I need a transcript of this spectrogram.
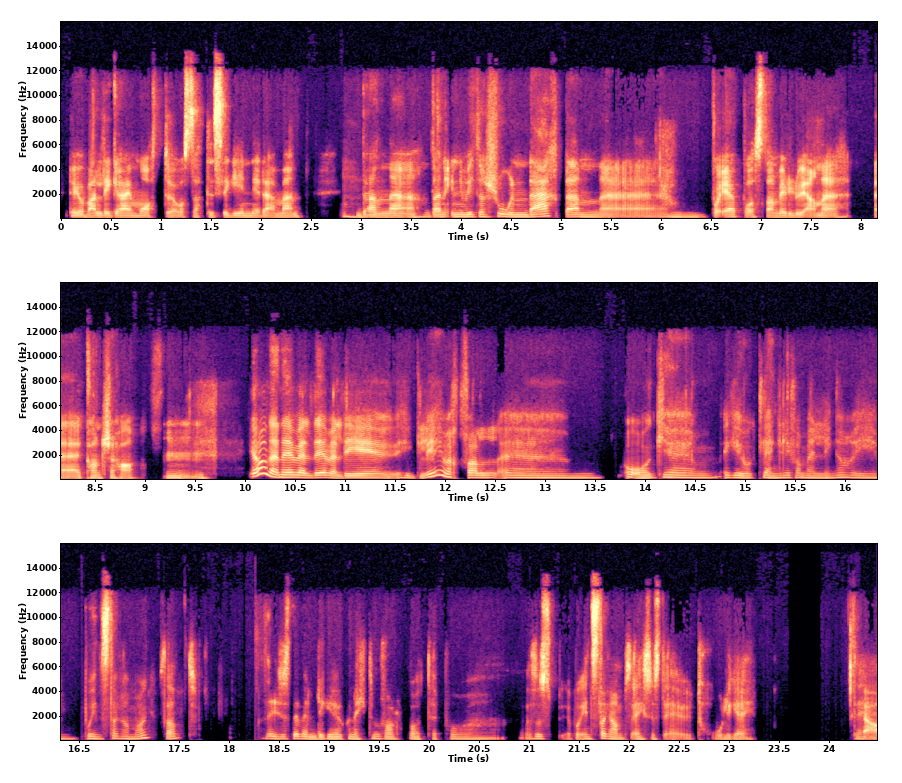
Det er jo en veldig grei måte å sette seg inn i det, men Mm. den, eh, den invitasjonen der, den eh, på e-post, den vil du gjerne eh, kanskje ha. Mm. Ja, den er veldig, veldig hyggelig, i hvert fall. Eh, og eh, jeg er jo tilgjengelig for meldinger i, på Instagram òg, sant. Så jeg syns det er veldig gøy å connecte med folk både på, altså, på Instagram, så jeg syns det er utrolig gøy. Det, Ja.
